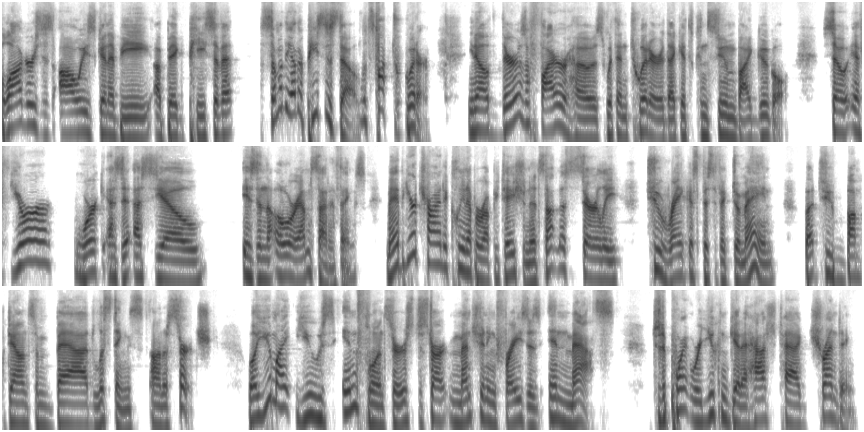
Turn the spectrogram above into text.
Bloggers is always going to be a big piece of it. Some of the other pieces, though, let's talk Twitter. You know, there is a fire hose within Twitter that gets consumed by Google. So if your work as an SEO is in the ORM side of things, maybe you're trying to clean up a reputation. It's not necessarily to rank a specific domain, but to bump down some bad listings on a search. Well, you might use influencers to start mentioning phrases in mass to the point where you can get a hashtag trending.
